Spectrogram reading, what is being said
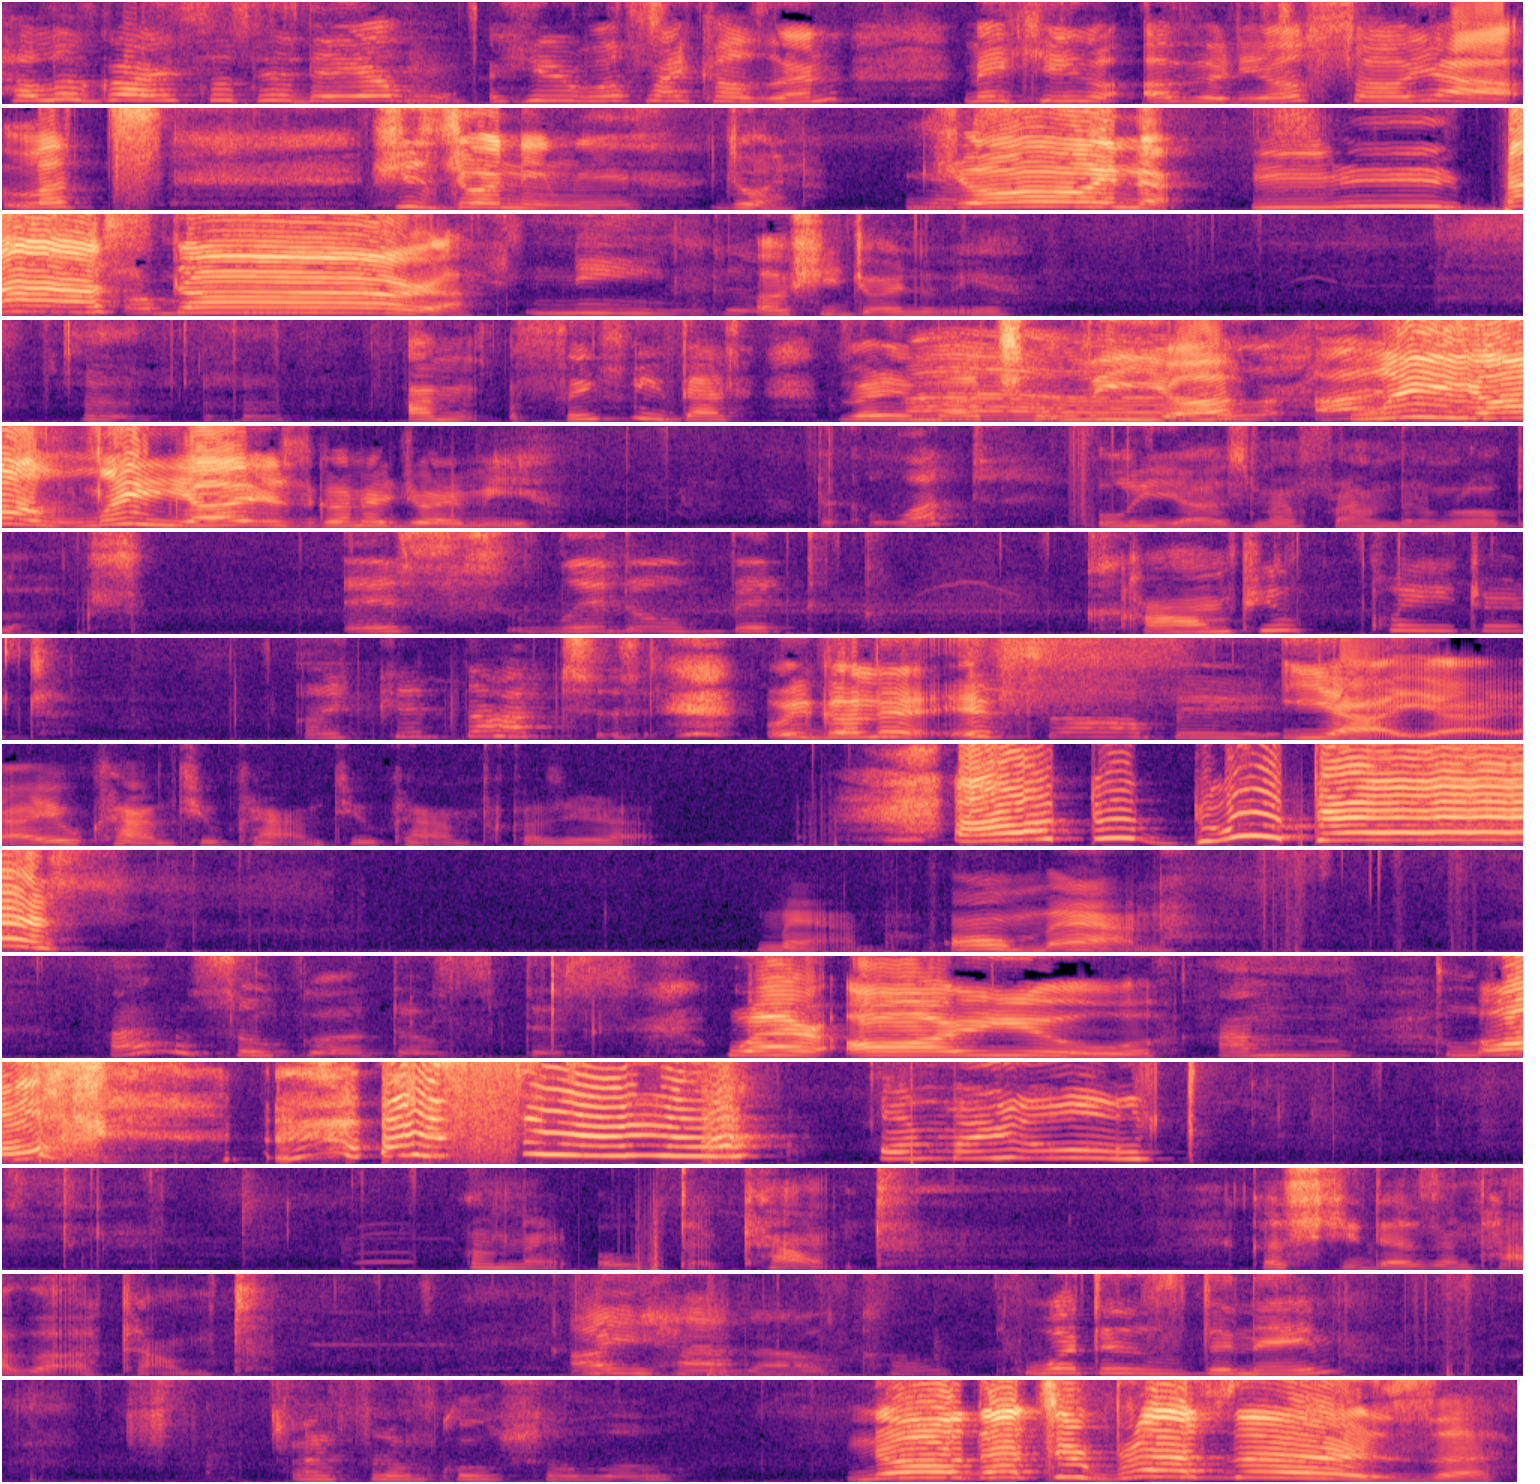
Hello guys, so today I'm here with my cousin making a video. So yeah, let's she's joining me. Join. Join me faster. Oh, she joined me. Mm-hmm. I'm thinking that very much Leah, Leah, Leah is gonna join me. What Leah is my friend in Roblox. It's little bit? Complicated. I cannot We're gonna if stop it. Yeah, yeah, yeah. You can't, you can't, you can't, because you're not. How to do this? Man, oh man, I'm so good of this. where are you? I'm. Oh, I see you on my old, on my old account, because she doesn't have an account. I have an account. What is the name? I'm from Kosovo. No, that's your brother's.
